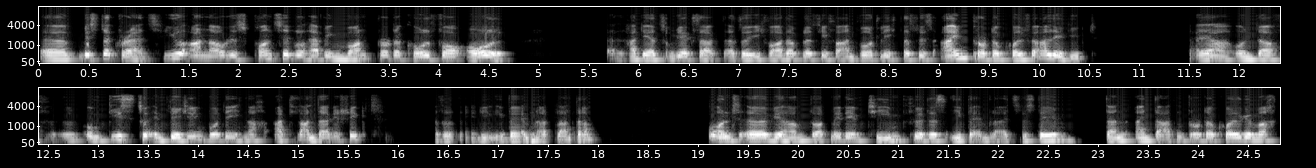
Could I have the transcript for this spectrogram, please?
Uh, Mr. Kranz, you are now responsible having one protocol for all hat er zu mir gesagt. Also ich war da plötzlich verantwortlich, dass es ein Protokoll für alle gibt. Ja, und da, um dies zu entwickeln, wurde ich nach Atlanta geschickt, also in die IBM Atlanta. Und äh, wir haben dort mit dem Team für das IBM-Leitsystem dann ein Datenprotokoll gemacht,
